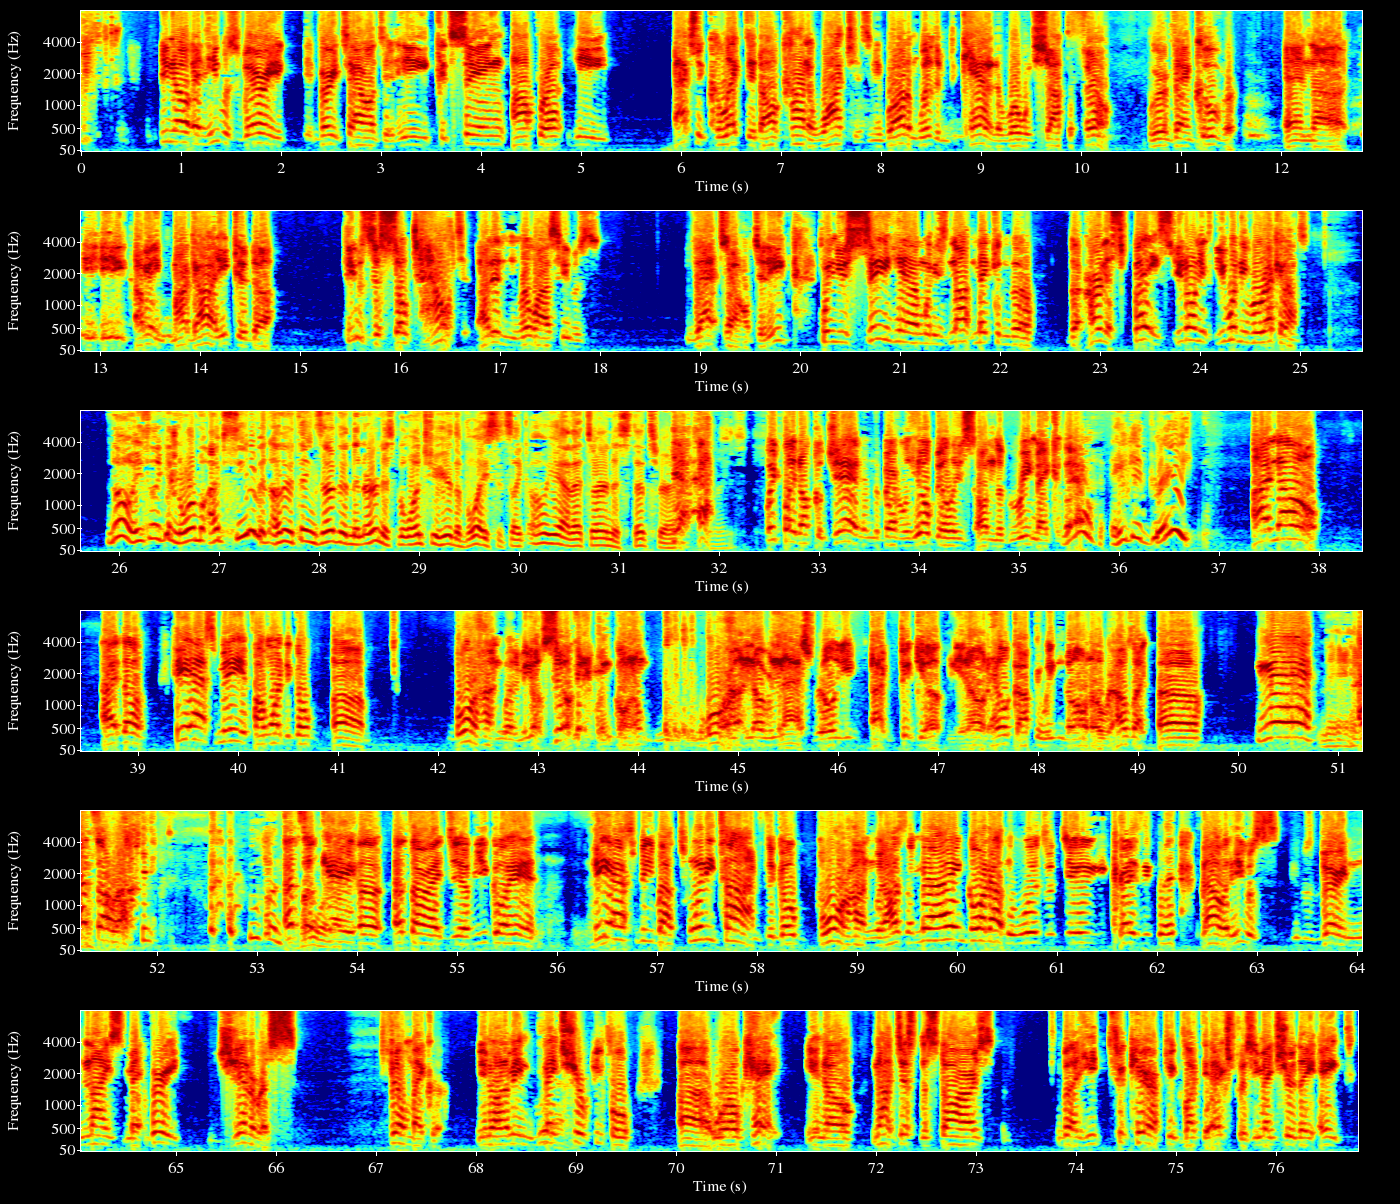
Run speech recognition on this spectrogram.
You know, and he was very, very talented. He could sing opera. He actually collected all kind of watches, and he brought them with him to Canada where we shot the film. We were in Vancouver, and uh, he, he, I mean, my guy, he could. Uh, he was just so talented. I didn't realize he was that talented. He, when you see him, when he's not making the the Ernest face, you don't, even, you wouldn't even recognize. Him. No, he's like a normal. I've seen him in other things other than Ernest, but once you hear the voice, it's like, oh yeah, that's Ernest. That's right. Yeah. We played Uncle Jed in the Beverly Hillbillies on the remake of that. Yeah, he did great. I know. I know. He asked me if I wanted to go uh, boar hunting with him. He goes, Cylk, we're going boar hunting over in Nashville. You, I can pick you up, you know, in a helicopter. We can go on over. I was like, uh, nah, Nah. that's all right. That's boar? okay. Uh, that's all right, Jim. You go ahead. He asked me about 20 times to go boar hunting with. I said, man, I ain't going out in the woods with you, you crazy thing. No, but he was, he was very nice, man, very generous filmmaker. You know what I mean? Yeah. Made sure people uh, were okay. You know, not just the stars, but he took care of people like the extras. He made sure they ate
